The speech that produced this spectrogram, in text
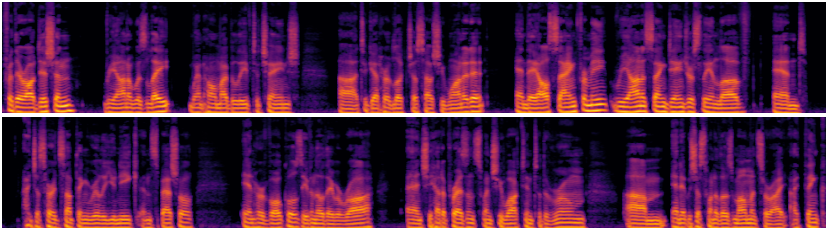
for their audition. Rihanna was late, went home, I believe, to change uh, to get her look just how she wanted it. And they all sang for me. Rihanna sang Dangerously in Love. And I just heard something really unique and special in her vocals, even though they were raw. And she had a presence when she walked into the room. Um, and it was just one of those moments where I, I think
